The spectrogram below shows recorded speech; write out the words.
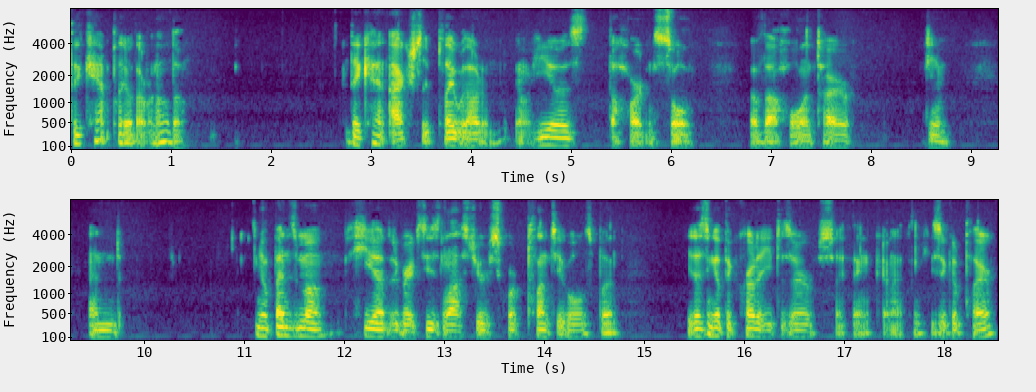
They can't play without Ronaldo. They can't actually play without him. You know, he is the heart and soul of that whole entire team. And, you know, Benzema, he had a great season last year, scored plenty of goals, but he doesn't get the credit he deserves, I think. And I think he's a good player.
